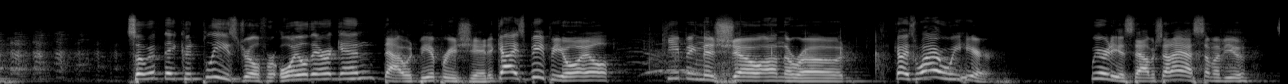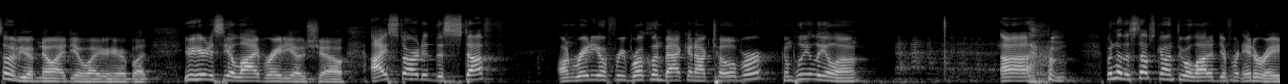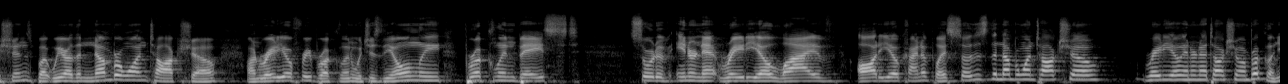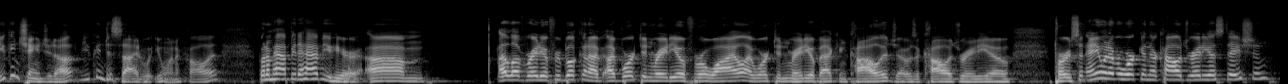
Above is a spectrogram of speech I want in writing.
So if they could please drill for oil there again, that would be appreciated. Guys, BP Oil, keeping this show on the road. Guys, why are we here? We already established that. I asked some of you. Some of you have no idea why you're here, but you're here to see a live radio show. I started the stuff on Radio Free Brooklyn back in October, completely alone. Um, but no, the stuff's gone through a lot of different iterations, but we are the number one talk show on Radio Free Brooklyn, which is the only Brooklyn based sort of internet radio, live audio kind of place. So this is the number one talk show, radio, internet talk show in Brooklyn. You can change it up, you can decide what you want to call it. But I'm happy to have you here. Um, I love Radio Free Brooklyn. I've, I've, worked in radio for a while. I worked in radio back in college. I was a college radio person. Anyone ever work in their college radio station?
